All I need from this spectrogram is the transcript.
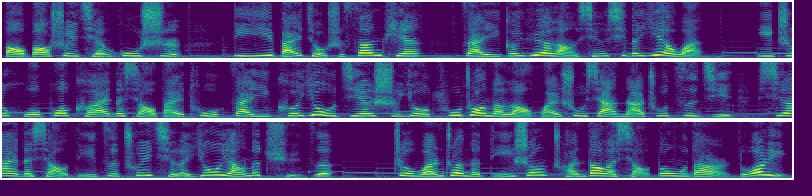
宝宝睡前故事第一百九十三篇。在一个月朗星稀的夜晚，一只活泼可爱的小白兔在一棵又结实又粗壮的老槐树下，拿出自己心爱的小笛子，吹起了悠扬的曲子。这婉转的笛声传到了小动物的耳朵里，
